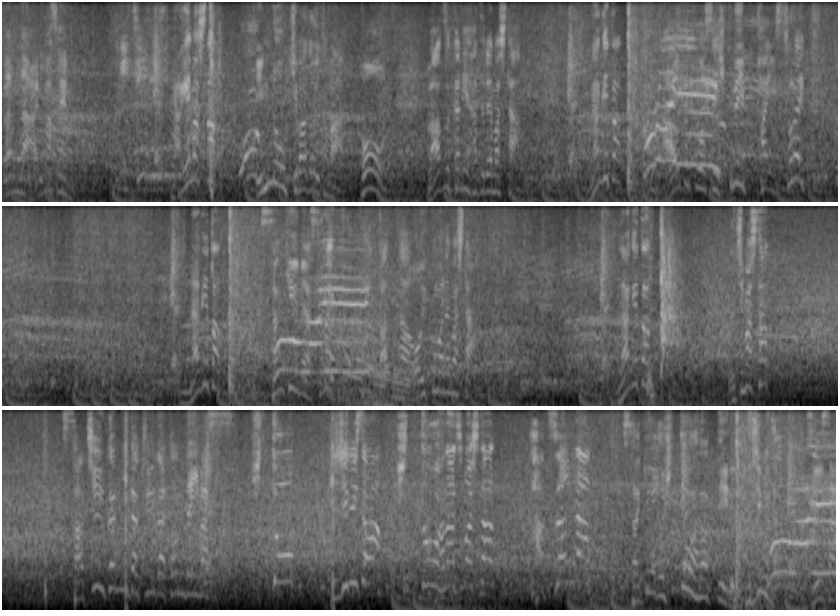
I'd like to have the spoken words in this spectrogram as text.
ランナーありません。投げました。インロー際どい球。ボール。わずかに外れました。投げた。アウトコース低めいっぱい。ストライク。投げた。3球目はストライク。バッター追い込まれました。投げた。打ちました。左中間に打球が飛んでいます。ヒット聖沢ヒットを放ちました。初安打。先ほどヒットを放っている藤村。通算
